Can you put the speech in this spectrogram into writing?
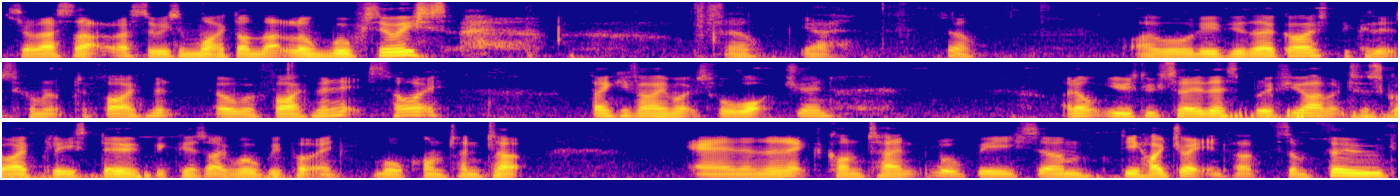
So that's that. That's the reason why I've done that lone wolf series. So yeah, so I will leave you there, guys, because it's coming up to five minutes, over five minutes. Sorry. Thank you very much for watching. I don't usually say this, but if you haven't subscribed, please do because I will be putting more content up. And then the next content will be some dehydrating for some food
